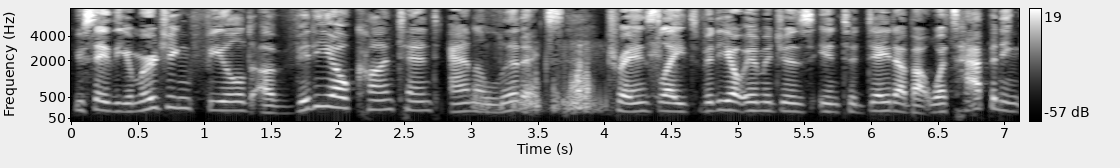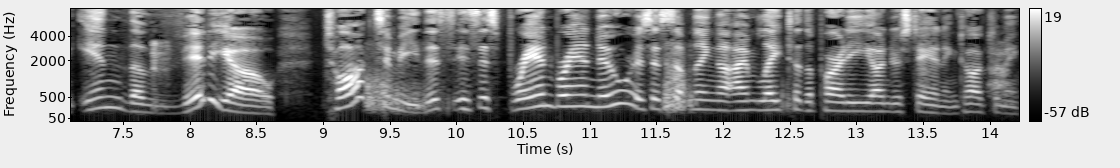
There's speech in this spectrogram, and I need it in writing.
You say the emerging field of video content analytics translates video images into data about what's happening in the video. Talk to me. This is this brand brand new, or is this something I'm late to the party understanding? Talk to me.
